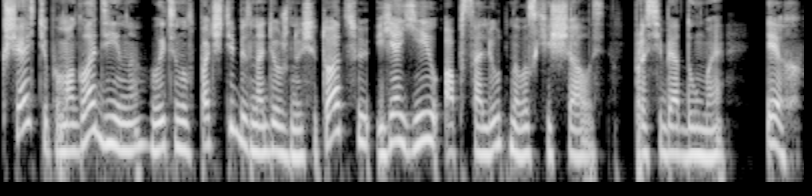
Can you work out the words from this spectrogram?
К счастью, помогла Дина, вытянув почти безнадежную ситуацию, я ею абсолютно восхищалась, про себя думая, «Эх,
